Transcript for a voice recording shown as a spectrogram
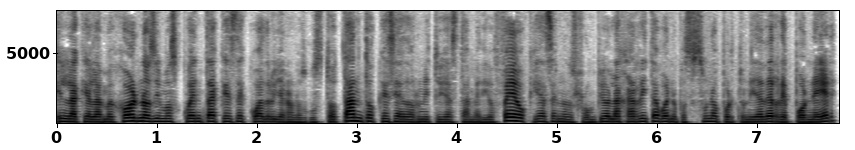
en la que a lo mejor nos dimos cuenta que ese cuadro ya no nos gustó tanto, que ese adornito ya está medio feo, que ya se nos rompió la jarrita. Bueno, pues es una oportunidad de reponer,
